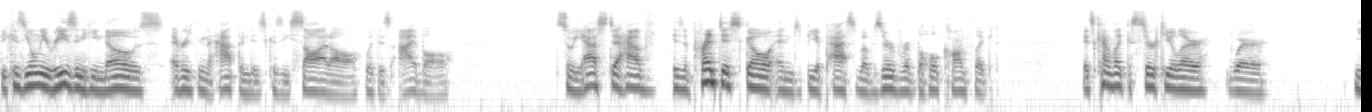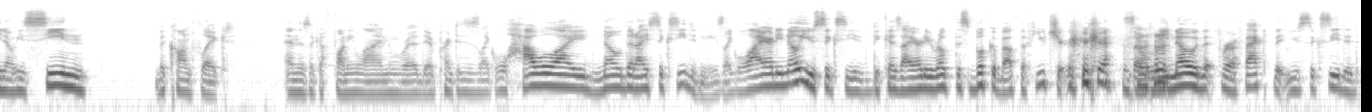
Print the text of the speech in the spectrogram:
Because the only reason he knows everything that happened is because he saw it all with his eyeball so he has to have his apprentice go and be a passive observer of the whole conflict. It's kind of like a circular where you know he's seen the conflict and there's like a funny line where the apprentice is like well how will i know that i succeeded? And he's like well i already know you succeeded because i already wrote this book about the future. So we know that for a fact that you succeeded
